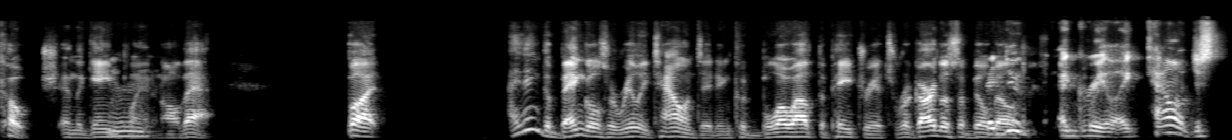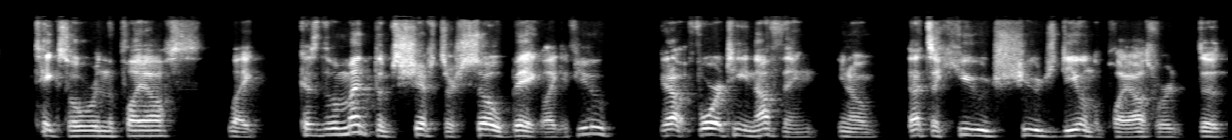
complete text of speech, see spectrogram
coach and the game Mhm. plan and all that. But I think the Bengals are really talented and could blow out the Patriots regardless of Bill I do Belichick. agree. Like talent just takes over in the playoffs. Like because the momentum shifts are so big. Like if you get up 14 nothing, you know, that's a huge, huge deal in the playoffs where the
